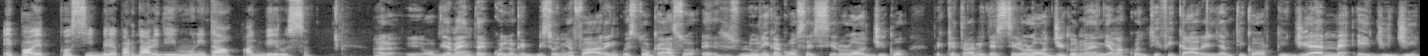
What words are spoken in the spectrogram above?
E poi è possibile parlare di immunità al virus? Allora, ovviamente quello che bisogna fare in questo caso è l'unica cosa è il sierologico, perché tramite il sierologico noi andiamo a quantificare gli anticorpi IgM e IgG.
